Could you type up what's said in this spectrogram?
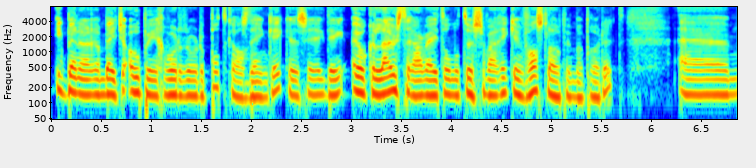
ik ben er een beetje open in geworden door de podcast, denk ik. Dus ik denk, elke luisteraar weet ondertussen waar ik in vastloop in mijn product. Ehm,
